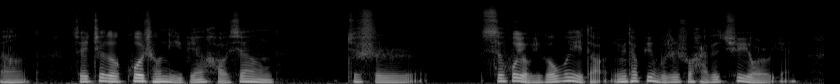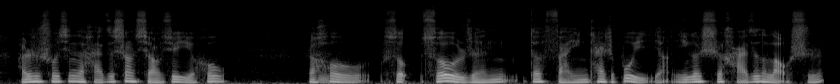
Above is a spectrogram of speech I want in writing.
嗯，所以这个过程里边好像就是。似乎有一个味道，因为他并不是说孩子去幼儿园，而是说现在孩子上小学以后，然后所所有人的反应开始不一样。一个是孩子的老师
